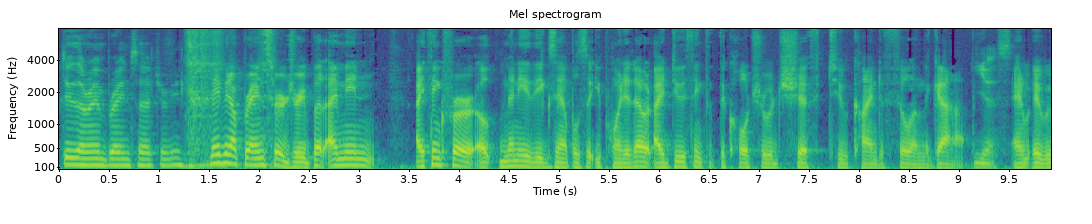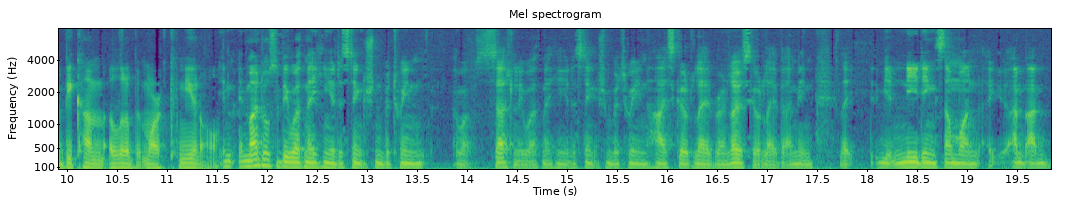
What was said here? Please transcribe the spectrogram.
do their own brain surgery? Maybe not brain surgery, but I mean, I think for uh, many of the examples that you pointed out, I do think that the culture would shift to kind of fill in the gap. Yes. And it would become a little bit more communal. It, it might also be worth making a distinction between, well, certainly worth making a distinction between high-skilled labour and low-skilled labour. I mean, like needing someone. I'm, I'm,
